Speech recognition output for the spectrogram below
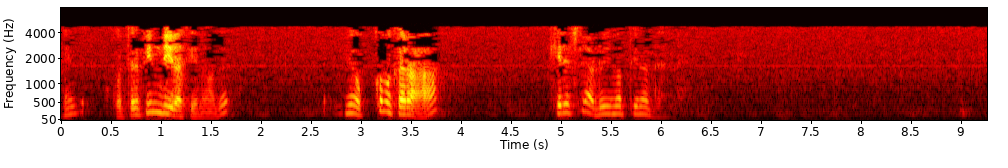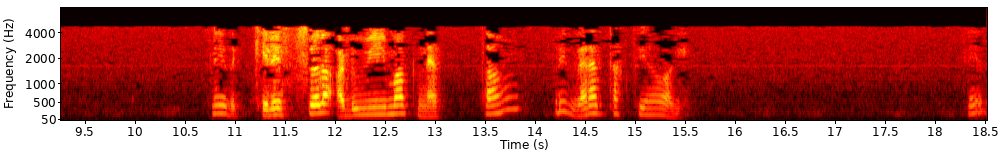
නේද? කොතර පින් දීලා තියෙනවද? මේ ඔක්කොම කරා කෙලෙස් වල අඩුවීමක් තියෙනවද නේද? කෙලෙස් වල අඩුවීමක් නැත්තම් පොඩි වැරද්දක් තියෙනවා වගේ. නේද?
